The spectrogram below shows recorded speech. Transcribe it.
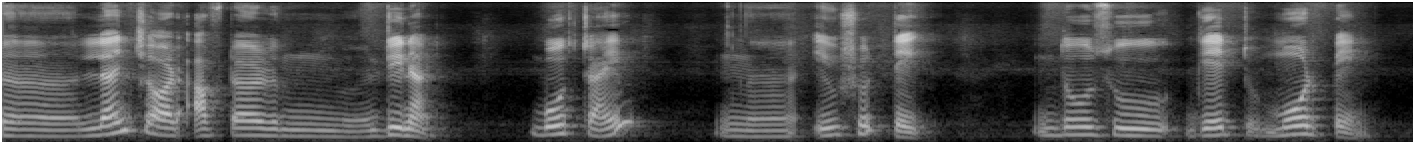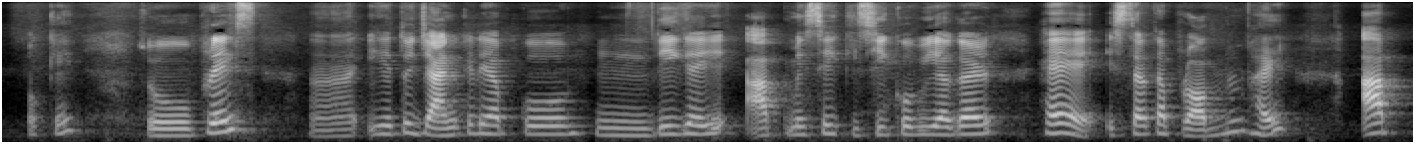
uh, lunch or after um, dinner both time uh, you should take those who get more pain okay so friends ये तो जानकारी आपको दी गई आप में से किसी को भी अगर है इस तरह का प्रॉब्लम है आप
